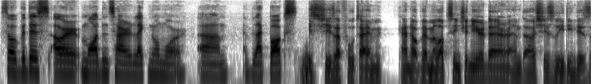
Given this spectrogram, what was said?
So with this, our models are like no more um, a black box. She's a full time kind of MLOps engineer there, and uh, she's leading this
